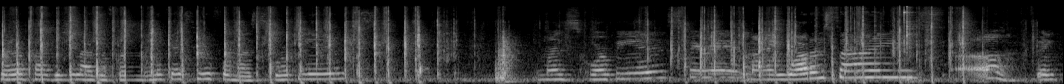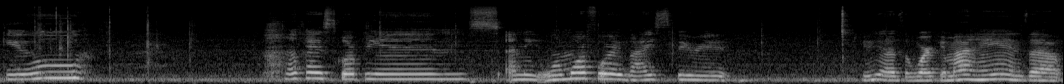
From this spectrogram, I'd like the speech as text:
clarify, visualize, affirm, manifest here for my scorpions? My scorpion spirit, my water signs. Oh, thank you. Okay, Scorpions. I need one more for advice, Spirit. You guys are working my hands out.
